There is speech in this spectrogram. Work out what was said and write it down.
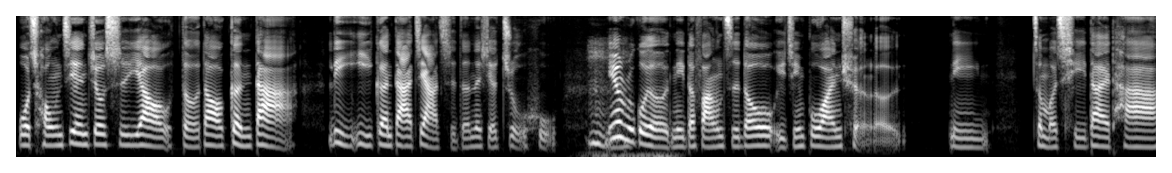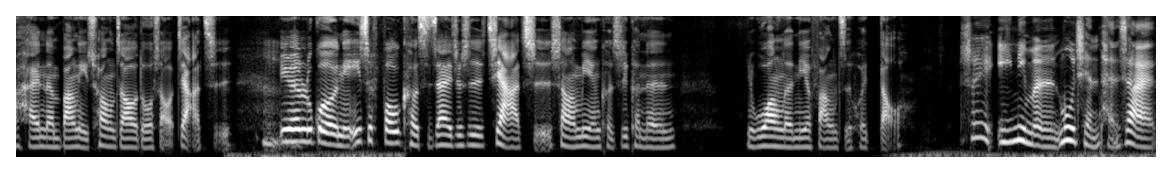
我重建就是要得到更大利益、更大价值的那些住户。嗯，因为如果有你的房子都已经不安全了，你怎么期待它还能帮你创造多少价值？嗯，因为如果你一直 focus 在就是价值上面，可是可能你忘了你的房子会倒。所以以你们目前谈下来。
